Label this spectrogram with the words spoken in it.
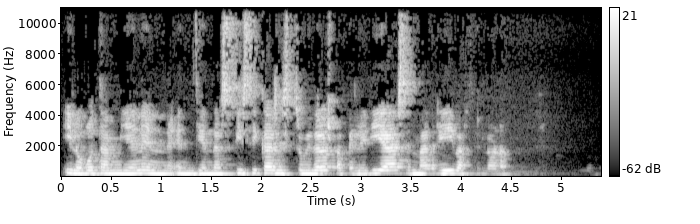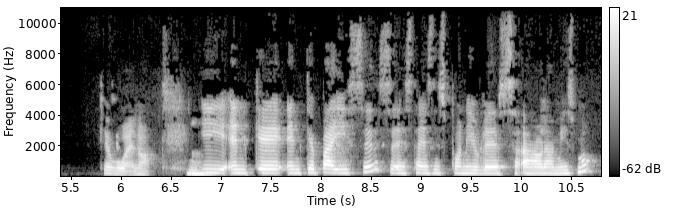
y luego también en, en, tiendas físicas, distribuidoras, papelerías en Madrid y Barcelona. Qué bueno. Mm. ¿Y en qué, en qué países estáis disponibles ahora mismo?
